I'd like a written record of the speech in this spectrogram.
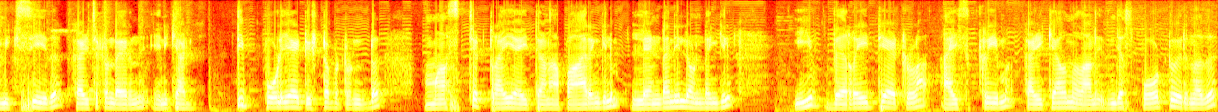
മിക്സ് ചെയ്ത് കഴിച്ചിട്ടുണ്ടായിരുന്നു. എനിക്ക് അടിപൊളിയായിട്ട് ഇഷ്ടപ്പെട്ടിട്ടുണ്ട്. മസ്റ്റ് ട്രൈ ആയിട്ടാണ്. അപ്പോൾ ആരെങ്കിലും ലണ്ടനിലുണ്ടെങ്കിൽ ഈ വെറൈറ്റി ആയിട്ടുള്ള ഐസ്ക്രീം കഴിക്കാവുന്നതാണ്. ഇതിന്റെ സ്പോട്ട് വരുന്നത്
